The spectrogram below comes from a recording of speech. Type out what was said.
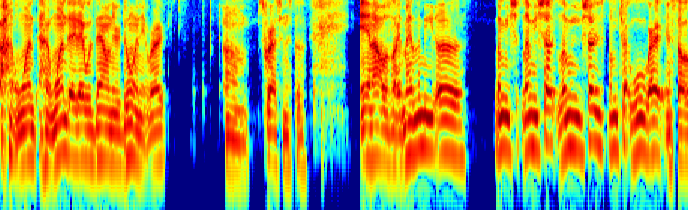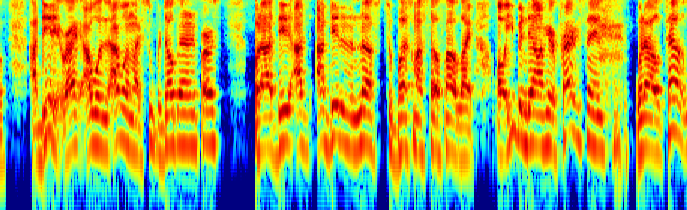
one one day they was down there doing it right, um, scratching and stuff, and I was like, man, let me uh, let me let me show let me show you let me try woo right, and so I did it right. I wasn't I wasn't like super dope at it at first. But I did I, I did it enough to bust myself out like, oh, you've been down here practicing without telling.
